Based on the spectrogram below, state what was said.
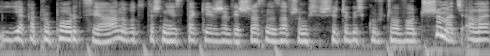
i jaka proporcja, no bo to też nie jest takie, że wiesz, raz na zawsze musisz się czegoś kurczowo trzymać, ale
